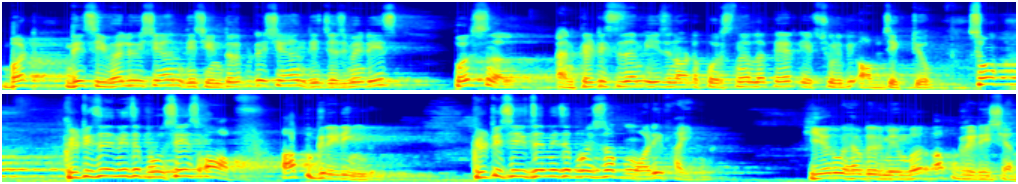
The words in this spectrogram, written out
But this evaluation, this interpretation, this judgment is personal and criticism is not a personal affair, it should be objective. So criticism is a process of upgrading. Criticism is a process of modifying. Here we have to remember upgradation.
